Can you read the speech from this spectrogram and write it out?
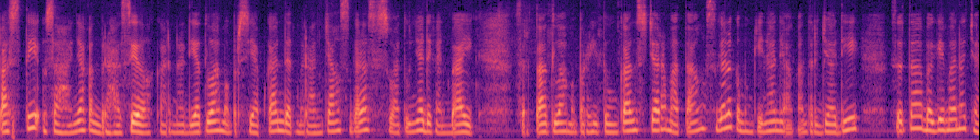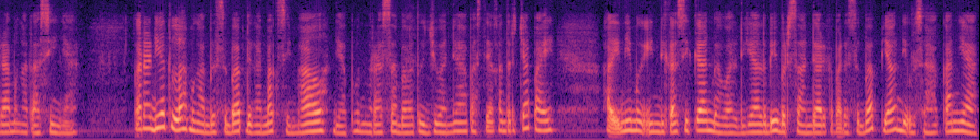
pasti usahanya akan berhasil karena dia telah mempersiapkan dan merancang segala sesuatunya dengan baik, serta telah memperhitungkan secara matang segala kemungkinan yang akan terjadi serta bagaimana cara mengatasinya. Karena dia telah mengambil sebab dengan maksimal, dia pun merasa bahwa tujuannya pasti akan tercapai. Hal ini mengindikasikan bahwa dia lebih bersandar kepada sebab yang diusahakannya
